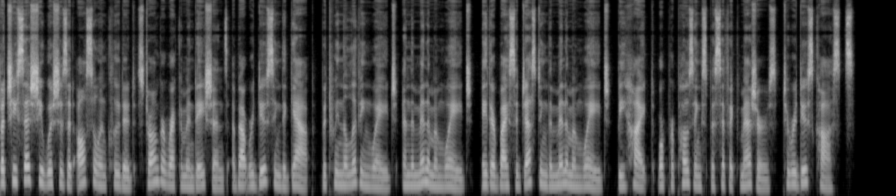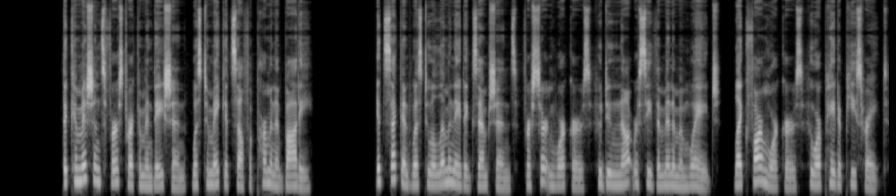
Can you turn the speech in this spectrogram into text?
But she says she wishes it also included stronger recommendations about reducing the gap between the living wage and the minimum wage, either by suggesting the minimum wage be hiked or proposing specific measures to reduce costs. The Commission's first recommendation was to make itself a permanent body. Its second was to eliminate exemptions for certain workers who do not receive the minimum wage, like farm workers who are paid a piece rate.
